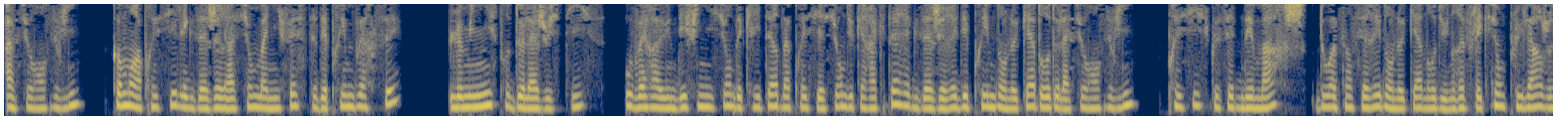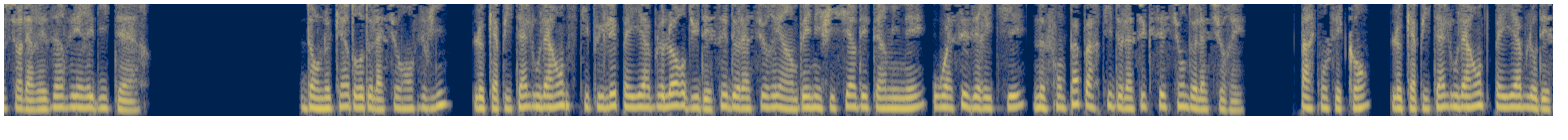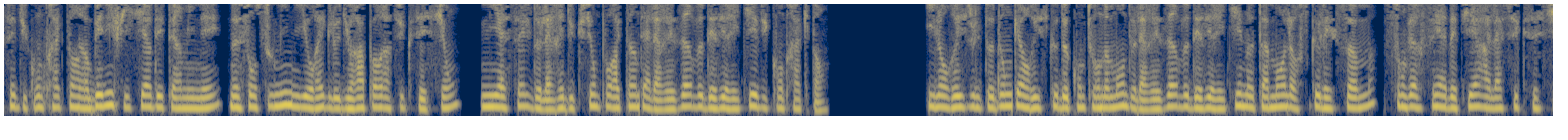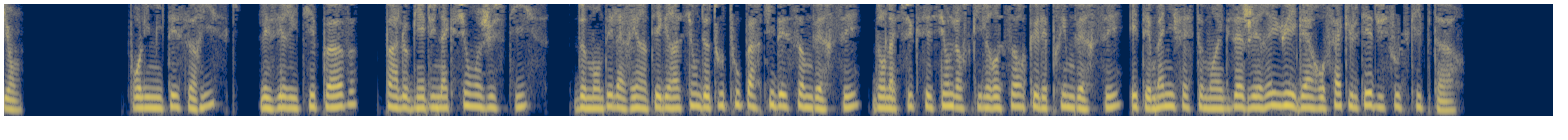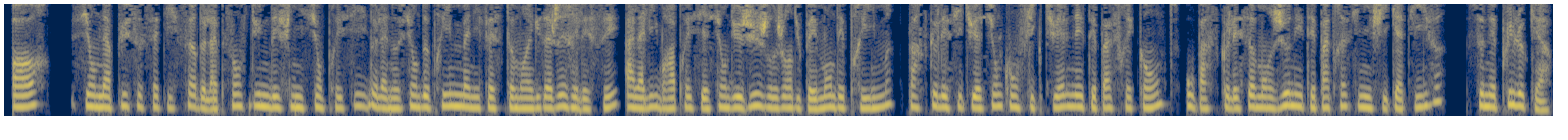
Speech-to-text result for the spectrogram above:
Assurance vie, comment apprécier l'exagération manifeste des primes versées? Le ministre de la Justice, ouvert à une définition des critères d'appréciation du caractère exagéré des primes dans le cadre de l'assurance vie, précise que cette démarche doit s'insérer dans le cadre d'une réflexion plus large sur la réserve héréditaire. Dans le cadre de l'assurance vie, le capital ou la rente stipulée payable lors du décès de l'assuré à un bénéficiaire déterminé ou à ses héritiers ne font pas partie de la succession de l'assuré. Par conséquent, le capital ou la rente payable au décès du contractant à un bénéficiaire déterminé ne sont soumis ni aux règles du rapport à succession, ni à celles de la réduction pour atteinte à la réserve des héritiers du contractant. Il en résulte donc un risque de contournement de la réserve des héritiers notamment lorsque les sommes sont versées à des tiers à la succession. Pour limiter ce risque, les héritiers peuvent, par le biais d'une action en justice, demander la réintégration de tout ou partie des sommes versées dans la succession lorsqu'il ressort que les primes versées étaient manifestement exagérées eu égard aux facultés du souscripteur. Or, si on n'a pu se satisfaire de l'absence d'une définition précise de la notion de prime manifestement exagérée laissée à la libre appréciation du juge au jour du paiement des primes, parce que les situations conflictuelles n'étaient pas fréquentes ou parce que les sommes en jeu n'étaient pas très significatives, ce n'est plus le cas.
